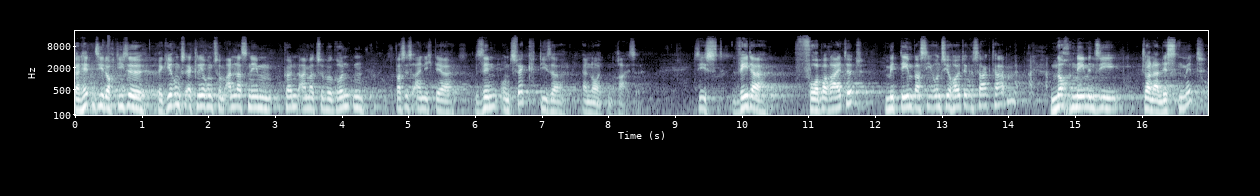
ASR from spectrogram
dann hätten Sie doch diese Regierungserklärung zum Anlass nehmen können, einmal zu begründen, was ist eigentlich der Sinn und Zweck dieser erneuten Reise. Sie ist weder vorbereitet mit dem, was Sie uns hier heute gesagt haben, noch nehmen Sie Journalisten mit,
